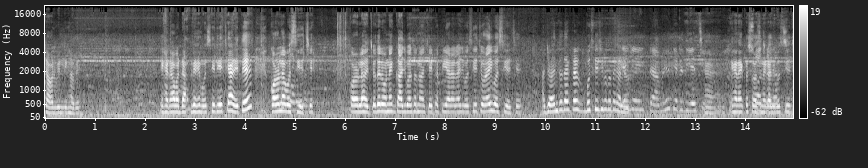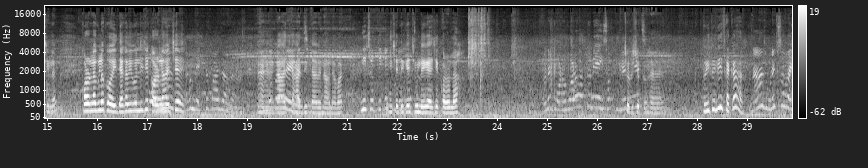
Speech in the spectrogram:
টাওয়ার বিল্ডিং হবে। এখানে আবার ডাল ভেঙে বসিয়ে দিয়েছে আর এতে করলা বসিয়েছে। করলা হয়েছে। ওদের অনেক গাছ বসানো আছে। এটা পেয়ারা গাছ বসিয়েছে ওরাই বসিয়েছে। আর জয়ন্ত তো একটা বসিয়েছিল কোথায় গেল? হ্যাঁ এখানে একটা সজনে গাছ বসিয়েছিল। করলাগুলো কই? দেখাবি বললি যে করলা হয়েছে? না। হ্যাঁ গাছ হয়ে হাত দিতে হবে নাহলে আবার। নিচের দিকে নিচের ঝুলে দিকে গেছে। ঝুলে গেছে করলা। মানে ছোট ছোট হ্যাঁ। তুই তুলিস একা? না অনেক সবাই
